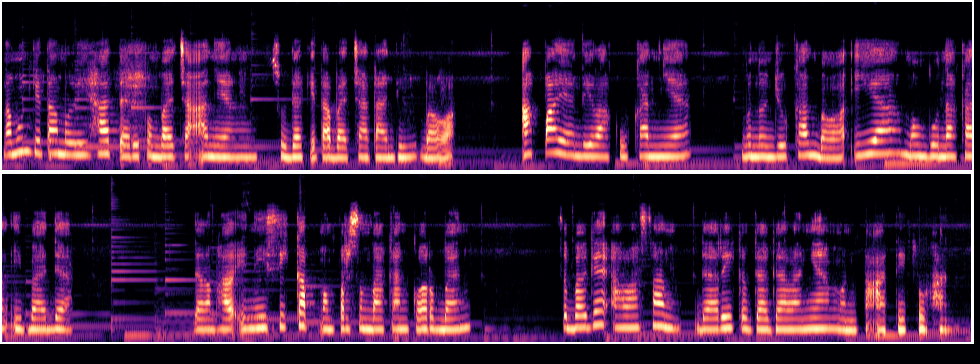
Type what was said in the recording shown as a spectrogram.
Namun kita melihat dari pembacaan yang sudah kita baca tadi bahwa apa yang dilakukannya menunjukkan bahwa ia menggunakan ibadah dalam hal ini sikap mempersembahkan korban sebagai alasan dari kegagalannya mentaati Tuhan.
